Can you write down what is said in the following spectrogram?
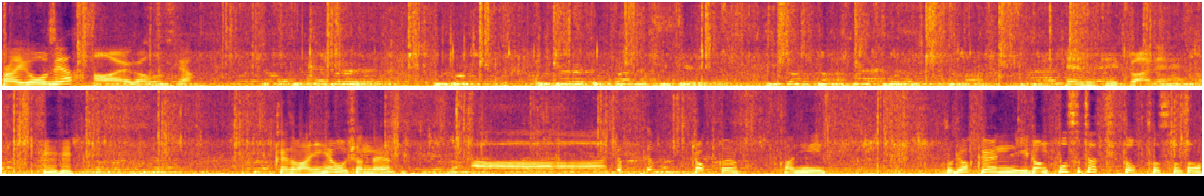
아, 이거 호수야? 아, 여기가 호수야. 계속 데이트 많이 해. 밖에서 많이 해보셨나요? 아 조금 조금. 아니, 우리 학교엔 이런 호수 자체도 없었어서.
